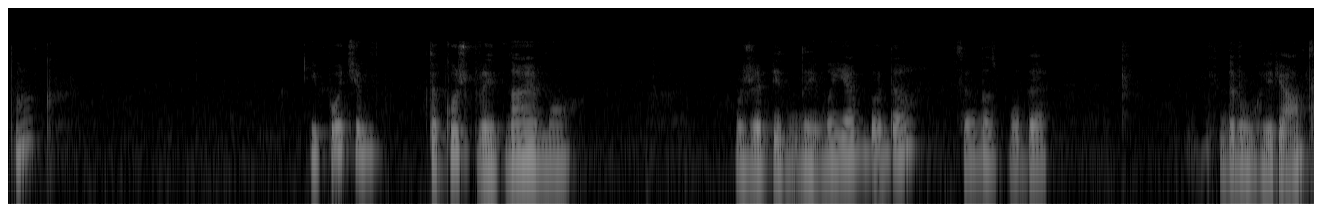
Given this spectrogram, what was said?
Так. І потім також приєднаємо вже під ними, якби, да. Це у нас буде другий ряд.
